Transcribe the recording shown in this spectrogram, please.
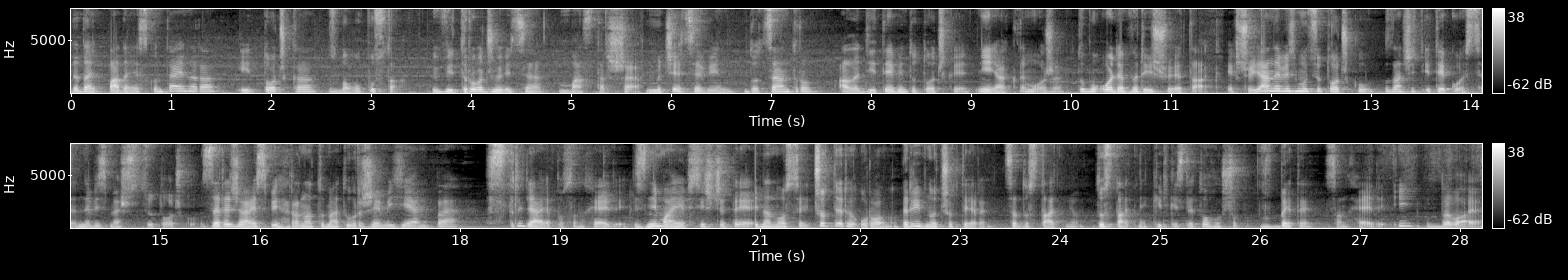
Дедай падає з контейнера, і точка знову пуста. Відроджується мастер-шеф. Мчиться він до центру, але дійти він до точки ніяк не може. Тому Оля вирішує так: якщо я не візьму цю точку, значить і ти Костя не візьмеш цю точку. Заряджає свій гранатомет у режимі ЄМП. Стріляє по Санхелі, знімає всі щити і наносить 4 урону. Рівно 4. Це достатньо. Достатня кількість для того, щоб вбити Санхелі. І вбиває.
